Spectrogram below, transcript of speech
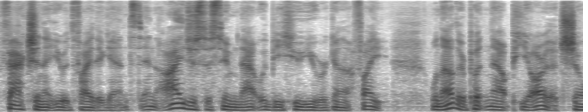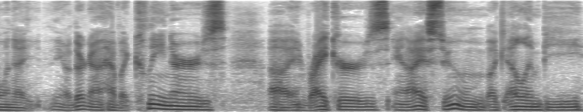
faction that you would fight against, and I just assumed that would be who you were going to fight. Well, now they're putting out PR that's showing that you know they're going to have like cleaners uh, and Rikers, and I assume like LMB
